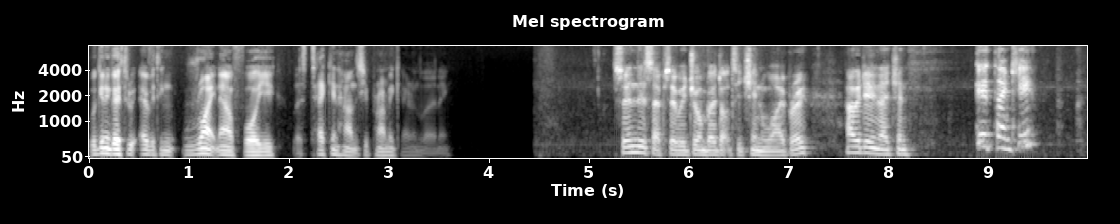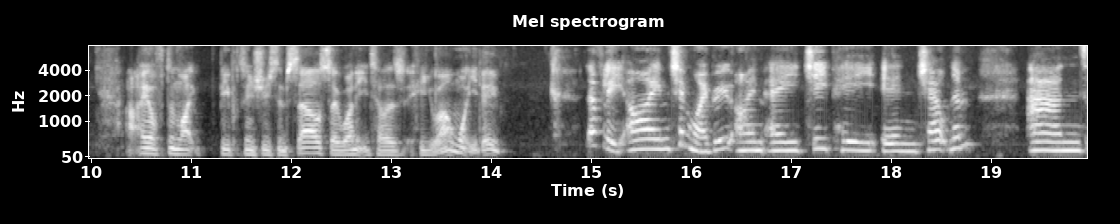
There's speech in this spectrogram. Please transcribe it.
We're going to go through everything right now for you. Let's tech enhance your primary care and. So in this episode, we're joined by Dr. Chin Whybrew. How are we doing there, Chin? Good, thank you. I often like people to introduce themselves, so why don't you tell us who you are and what you do? Lovely. I'm Chin Whybrew. I'm a GP in Cheltenham and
